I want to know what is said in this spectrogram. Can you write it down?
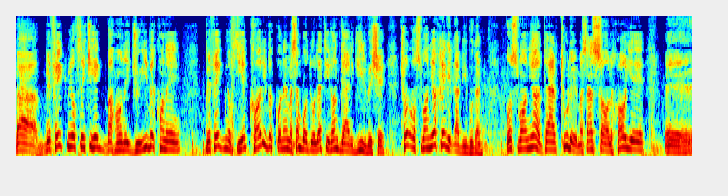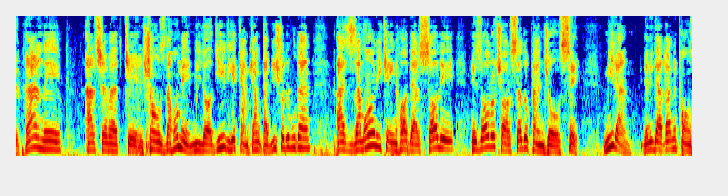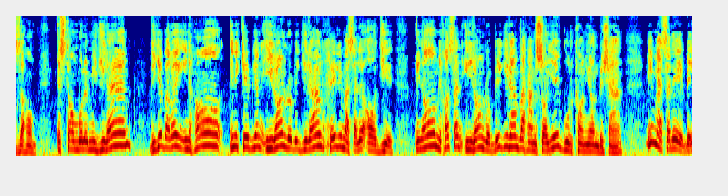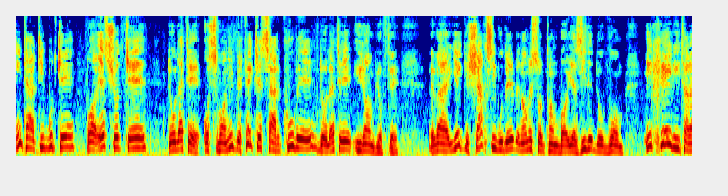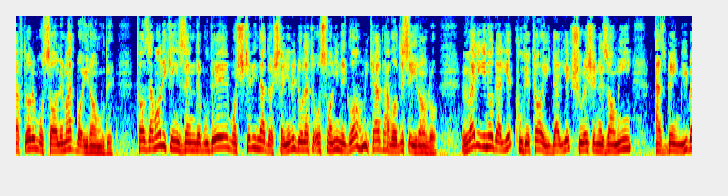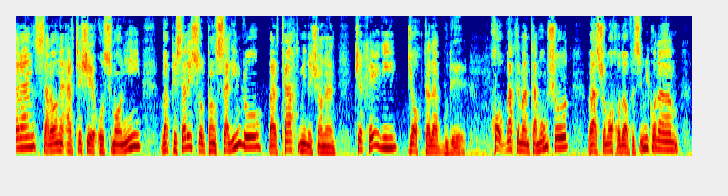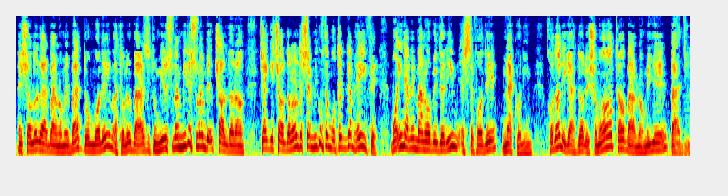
و به فکر میفته که یک بهانه جویی بکنه به فکر میفته یک کاری بکنه مثلا با دولت ایران درگیر بشه. چون عثمانی خیلی قوی بودن. عثمانی در طول مثلا سالهای قرن عرض شود که شانزدهم میلادی دیگه کم کم قوی شده بودن. از زمانی که اینها در سال 1453 میرن یعنی در قرن پانزدهم استانبول می‌گیرن دیگه برای اینها اینی که بیان ایران رو بگیرن خیلی مسئله عادیه. اینا می‌خواستن ایران رو بگیرن و همسایه گورکانیان بشن. این مسئله به این ترتیب بود که باعث شد که دولت عثمانی به فکر سرکوب دولت ایران بیفته. و یک شخصی بوده به نام سلطان بایزید دوم. این خیلی طرفدار مسالمت با ایران بوده. تا زمانی که این زنده بوده مشکلی نداشتن. یعنی دولت عثمانی نگاه می‌کرد حوادث ایران رو. ولی اینو در یک کودتایی در یک شورش نظامی از بین می‌برند سران ارتش عثمانی و پسر سلطان سلیم رو بر تخت می نشانند که خیلی جاه طلب بوده. خب وقت من تموم شد و از شما خداحافظی می‌کنم. انشالله در برنامه بعد دنباله مطالب برزتون میرسونم. میرسونم به چالداران. جنگ چالداران داشتم می‌گفتم منتها دیدم حیفه. ما این همه منابع داریم استفاده نکنیم. خدا نگهدار شما تا برنامه بعدی.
